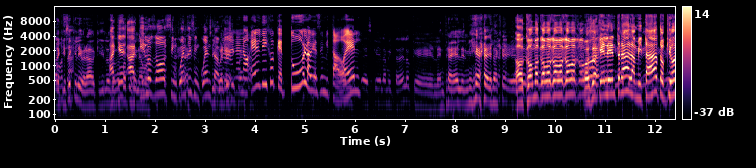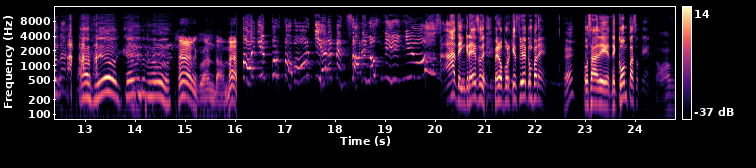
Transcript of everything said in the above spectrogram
Aquí es equilibrado, aquí los Aquí, dos aquí los dos, 50 y 50. ok. No, no, no, él dijo que tú lo habías invitado a él. Es que la mitad de lo que le entra a él es mía. y la que- Oh, ¿Cómo, cómo, cómo, cómo, cómo? O sea- ¿Qué le entra a la mitad o qué onda? Ah, feo, cálmate, por favor. El Ah, de ingresos. ¿Pero por qué estudia, compadre? ¿Eh? O sea, ¿de, de compas o qué? No,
